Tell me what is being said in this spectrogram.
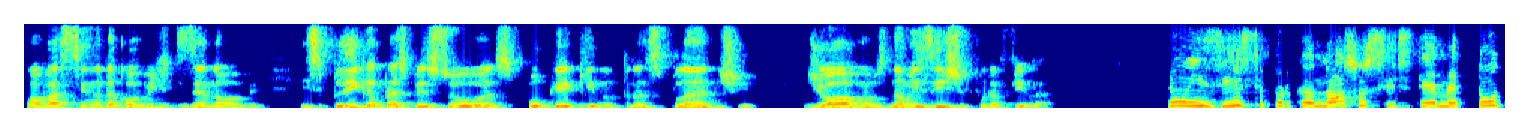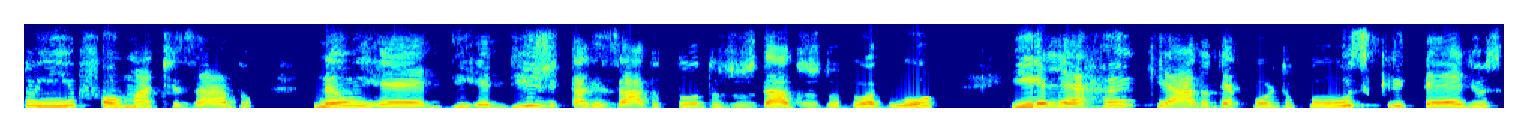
com a vacina da Covid-19. Explica para as pessoas por que, que no transplante de órgãos não existe fura-fila. Não existe porque o nosso sistema é todo informatizado, não é, é digitalizado todos os dados do doador, e ele é ranqueado de acordo com os critérios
